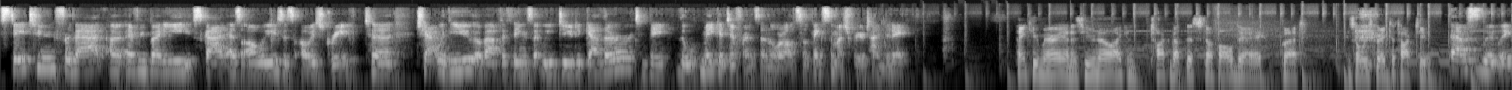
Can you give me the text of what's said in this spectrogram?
stay tuned for that, uh, everybody. Scott, as always, it's always great to chat with you about the things that we do together to make the make a difference in the world. So thanks so much for your time today. Thank you, Mary. And as you know, I can talk about this stuff all day, but it's always great to talk to you. Absolutely.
